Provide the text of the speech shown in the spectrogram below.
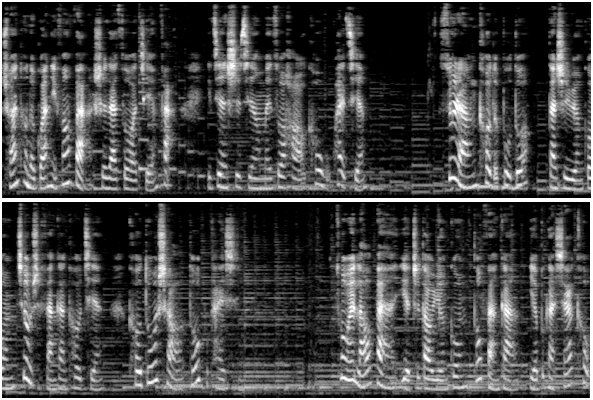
传统的管理方法是在做减法，一件事情没做好扣五块钱。虽然扣的不多，但是员工就是反感扣钱，扣多少都不开心。作为老板也知道员工都反感，也不敢瞎扣，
